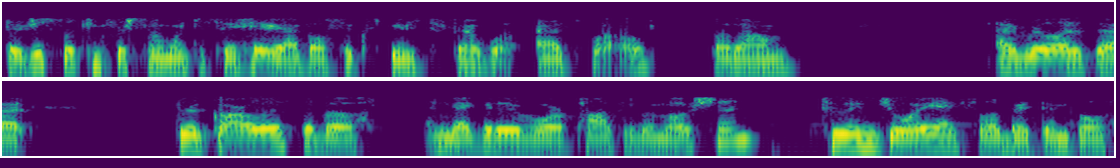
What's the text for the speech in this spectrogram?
they're just looking for someone to say, "Hey, I've also experienced that as well." But um, I realized that regardless of a, a negative or a positive emotion, to enjoy and celebrate them both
